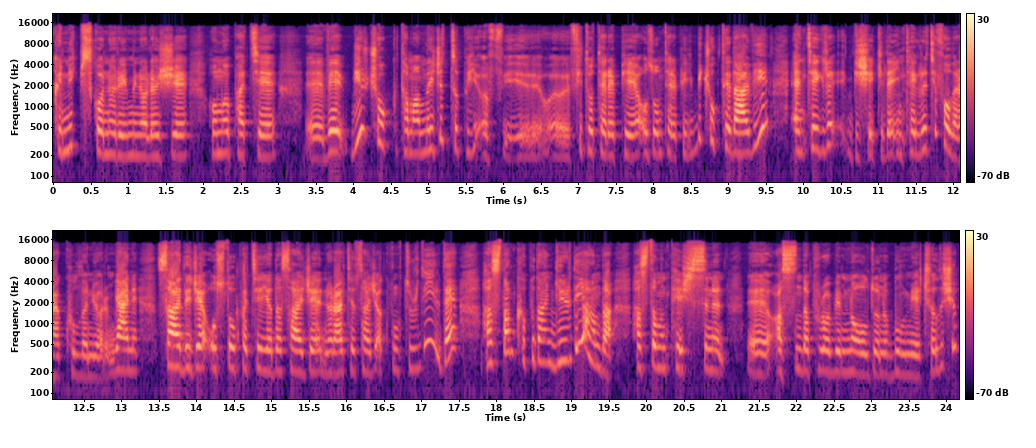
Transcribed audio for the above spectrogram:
klinik psikonöroimmünoloji, homeopati, e, ve birçok tamamlayıcı tıp, e, e, fitoterapi, ozon terapi gibi birçok tedaviyi entegre bir şekilde integratif olarak kullanıyorum. Yani sadece osteopati ya da sadece nöral terapi, sadece akupunktur değil de hastam kapıdan girdiği anda hastamın teşhisinin e, aslında problemin ne olduğunu bulmaya çalışıp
